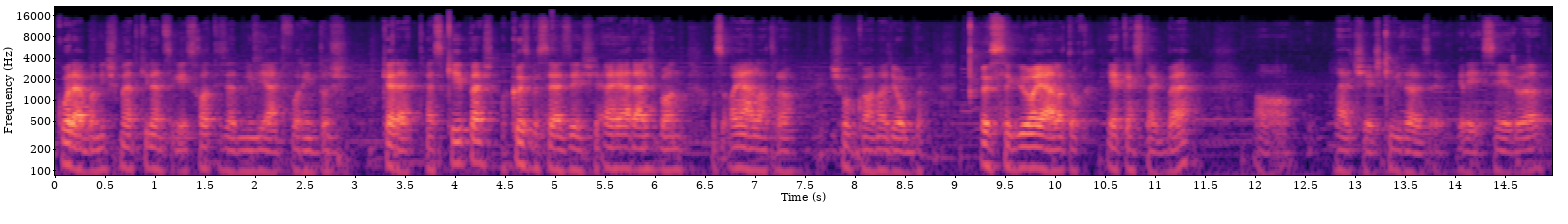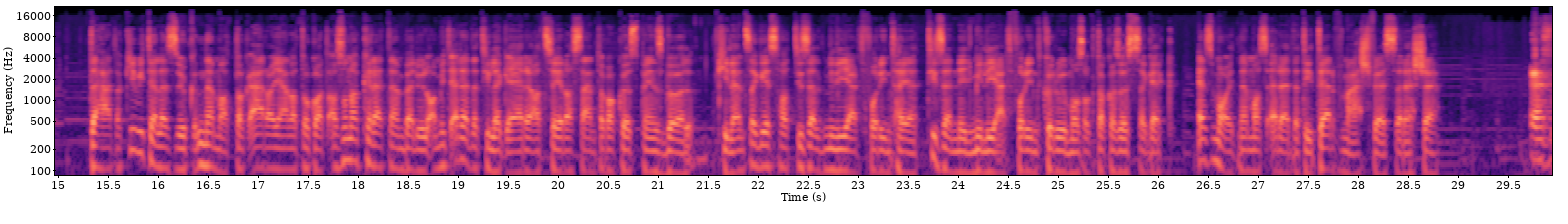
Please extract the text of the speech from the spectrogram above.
korábban ismert 9,6 milliárd forintos kerethez képest a közbeszerzési eljárásban az ajánlatra sokkal nagyobb összegű ajánlatok érkeztek be a lehetséges kivitelezők részéről. Tehát a kivitelezők nem adtak árajánlatokat azon a kereten belül, amit eredetileg erre a célra szántak a közpénzből. 9,6 milliárd forint helyett 14 milliárd forint körül mozogtak az összegek. Ez majdnem az eredeti terv másfélszerese. Ez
